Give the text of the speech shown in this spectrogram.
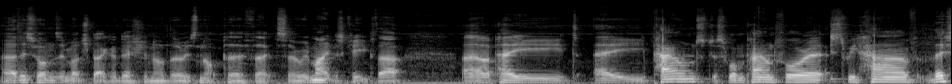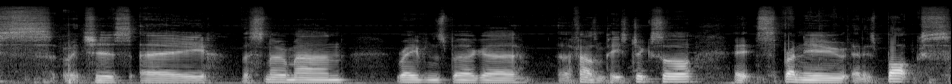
Uh, this one's in much better condition, although it's not perfect, so we might just keep that. Uh, I paid a pound, just one pound for it. Next we have this, which is a the Snowman Ravensburger a thousand piece jigsaw. It's brand new in its box,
